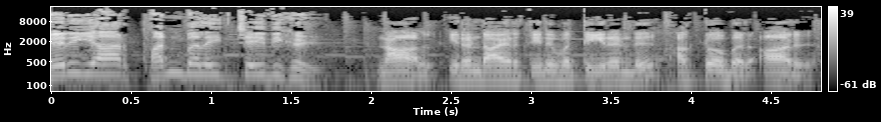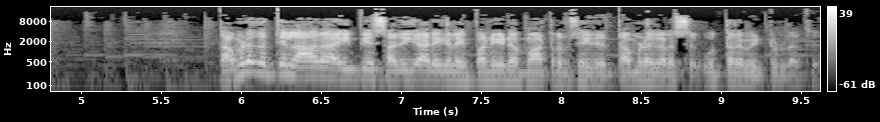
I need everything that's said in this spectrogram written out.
பெரியார் பண்பலை செய்திகள். நாள் இரண்டாயிரத்தி இருபத்தி இரண்டு அக்டோபர் ஆறு. தமிழகத்தில் ஆறு ஐபிஎஸ் அதிகாரிகளை பணியிட மாற்றம் செய்து தமிழக அரசு உத்தரவிட்டுள்ளது.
